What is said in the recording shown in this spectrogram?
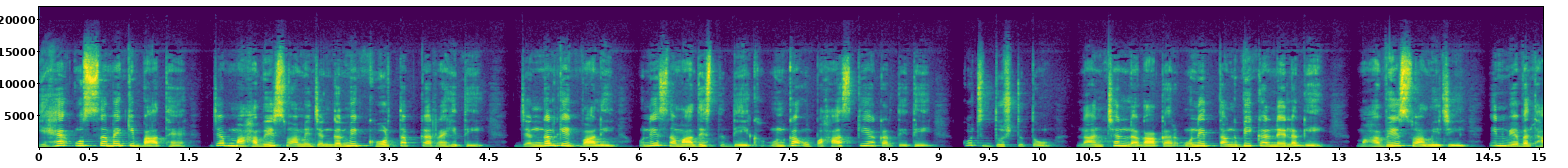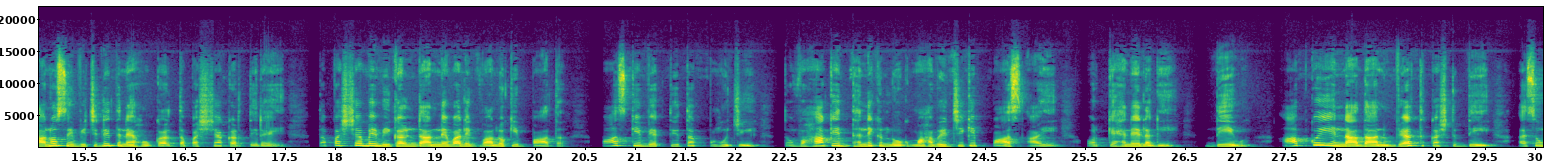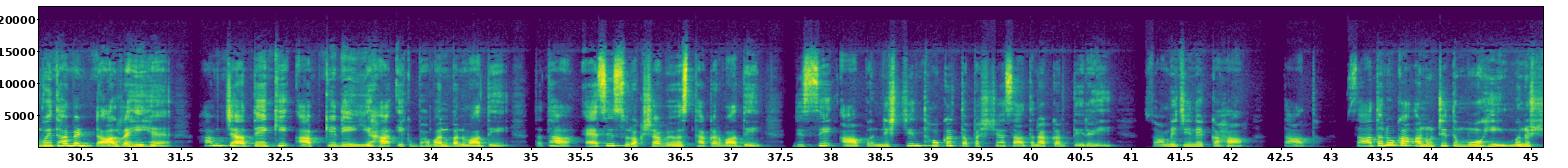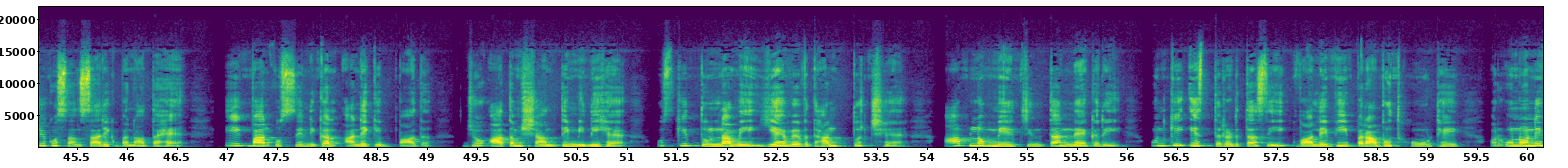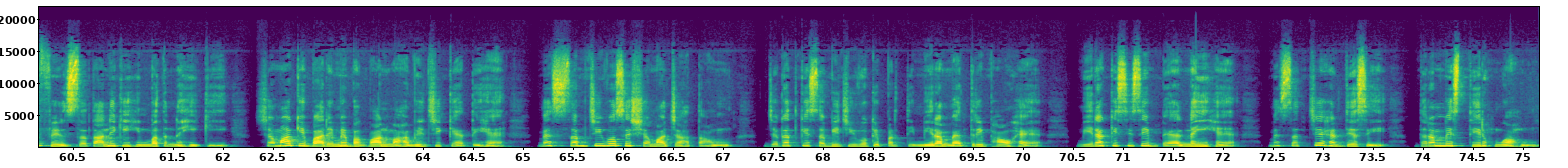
यह उस समय की बात है, जब महावीर स्वामी जंगल में घोर तप कर रहे थे। जंगल के ग्वाले उन्हें समाधिस्थ देख उनका उपहास किया करते थे। कुछ दुष्ट तो लांछन लगाकर उन्हें तंग भी करने लगे। महावीर स्वामी जी इन व्यवधानों से विचलित न होकर तपस्या करते रहे। तपस्या में विघन डालने वाले ग्वालों की बात पास के व्यक्तियों तक पहुँची तो वहाँ के धनिक लोग महावीर जी के पास आए और कहने लगे, देव आपको ये नादान व्यर्थ कष्ट दे, असुविधा में डाल रहे हैं। हम चाहते हैं कि आपके लिए यहाँ एक भवन बनवा दें तथा ऐसी सुरक्षा व्यवस्था करवा दें, जिससे आप निश्चिंत होकर तपस्या साधना करते रहे। स्वामी जी ने कहा, तात, साधनों का अनुचित मोह ही मनुष्य को सांसारिक बनाता है। एक बार उससे निकल आने के बाद जो आत्म शांति मिली है, उसकी तुलना में यह व्यवधान तुच्छ है। आप लोग मेरी चिंता न करें। उनकी इस दृढ़ता से ग्वाले भी पराभूत हो उठे और उन्होंने फिर सताने की हिम्मत नहीं की। क्षमा के बारे में भगवान महावीर जी कहते हैं, मैं सब जीवों से क्षमा चाहता हूँ। जगत के सभी जीवों के प्रति मेरा मैत्री भाव है। मेरा किसी से बैर नहीं है। मैं सच्चे हृदय से धर्म में स्थिर हुआ हूँ।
